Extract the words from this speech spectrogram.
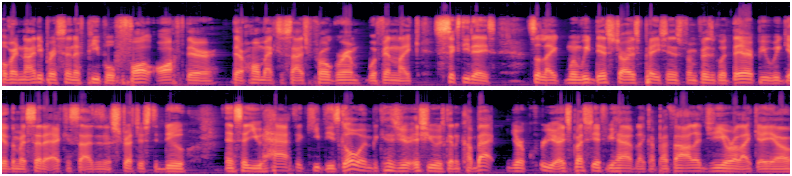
over 90% of people fall off their their home exercise program within like 60 days. So like when we discharge patients from physical therapy, we give them a set of exercises and stretches to do, and say so you have to keep these going because your issue is going to come back. Your especially if you have like a pathology or like a uh,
